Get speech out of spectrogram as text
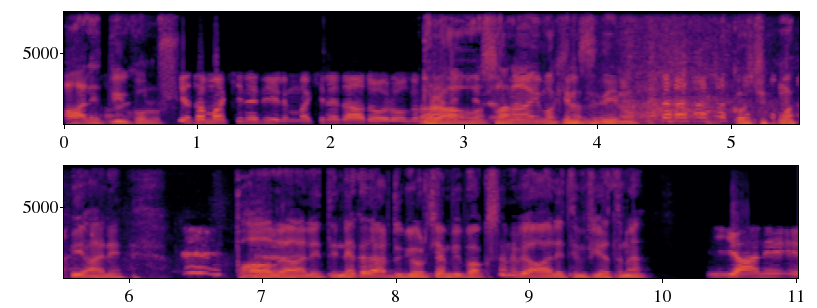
Alet büyük olur. Ya da makine diyelim. Makine daha doğru olur. Bravo Alet sanayi makinesi o. Kocaman yani. Pahalı aleti. Ne kadardı Görkem bir baksana bir aletin fiyatına. Yani e,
